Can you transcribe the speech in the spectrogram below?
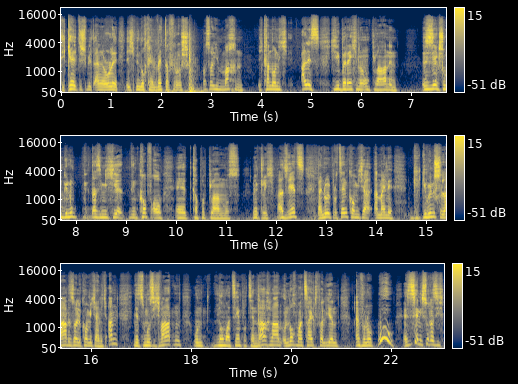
Die Kälte spielt eine Rolle. Ich bin doch kein Wetterfrosch. Was soll ich machen? Ich kann doch nicht alles hier berechnen und planen. Es ist ja schon genug, dass ich mich hier den Kopf auch, äh, kaputt planen muss. Wirklich. Also jetzt bei 0% komme ich ja an meine gewünschte Ladesäule komme ich ja nicht an. Jetzt muss ich warten und nochmal 10% nachladen und nochmal Zeit verlieren. Einfach nur, uh, es ist ja nicht so, dass ich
